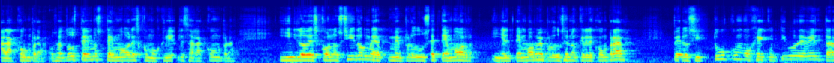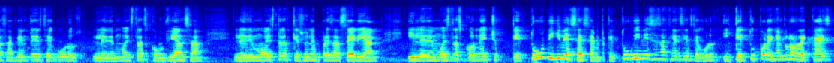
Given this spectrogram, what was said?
a la compra, o sea, todos tenemos temores como clientes a la compra. Y lo desconocido me, me produce temor y el temor me produce no querer comprar. Pero si tú como ejecutivo de ventas, agente de seguros, le demuestras confianza, le demuestras que es una empresa seria y le demuestras con hecho que tú vives esa, que tú vives esa agencia de seguros y que tú, por ejemplo, recaes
